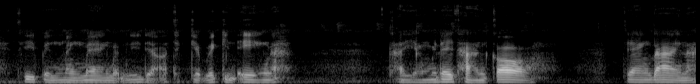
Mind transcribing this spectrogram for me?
ๆ ที่เป็นแมงๆแบบนี้เดี๋ยวอาจจะเก็บไว้กินเองนะ ใครยังไม่ได้ทานก็แจ้งได้นะ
